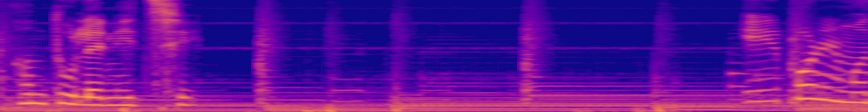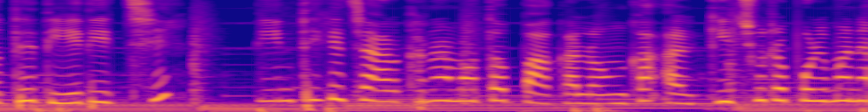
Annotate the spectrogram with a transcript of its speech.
এখন তুলে নিচ্ছি। এরপর এর মধ্যে দিয়ে দিচ্ছি তিন থেকে চারখানার মতো পাকা লঙ্কা আর কিছুটা পরিমাণে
